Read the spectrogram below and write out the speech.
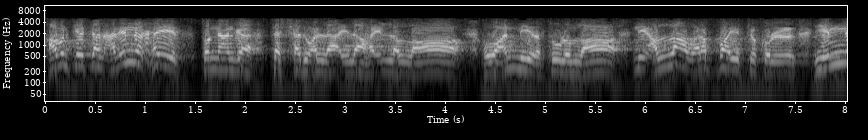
அவன் கேட்டான் அது என்ன கயிர்? சொன்னாங்க தஷ்ஹது அல்லா இலாஹ இல்லல்லாஹ் ஓ அன்னி ரசூலுல்லாஹ் நீ அல்லாஹ் வரப்பா ஏற்றுக்கொள். என்ன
